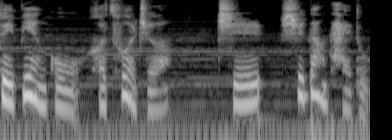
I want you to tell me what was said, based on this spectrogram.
对变故和挫折持适当态度，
